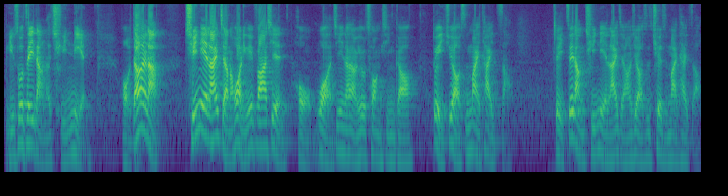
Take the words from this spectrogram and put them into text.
比如说这一档的群联，哦，当然啦，群联来讲的话，你会发现，哦，哇，今天来讲又创新高，对，最好是卖太早，对，这档群年来讲的话，最好是确实卖太早，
